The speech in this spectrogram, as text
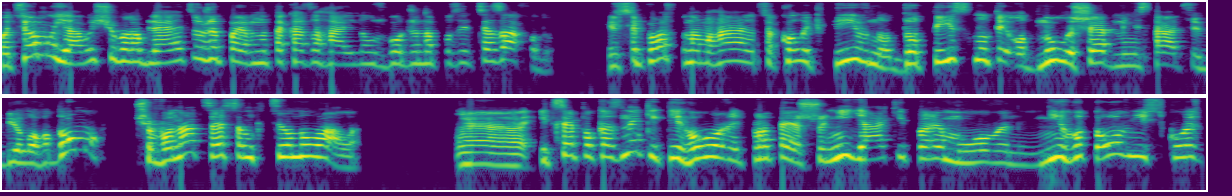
по цьому явищу виробляється вже певна така загальна узгоджена позиція заходу. І всі просто намагаються колективно дотиснути одну лише адміністрацію Білого Дому, щоб вона це санкціонувала. Е, і це показник, який говорить про те, що ніякі перемовини, ні готовність когось,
